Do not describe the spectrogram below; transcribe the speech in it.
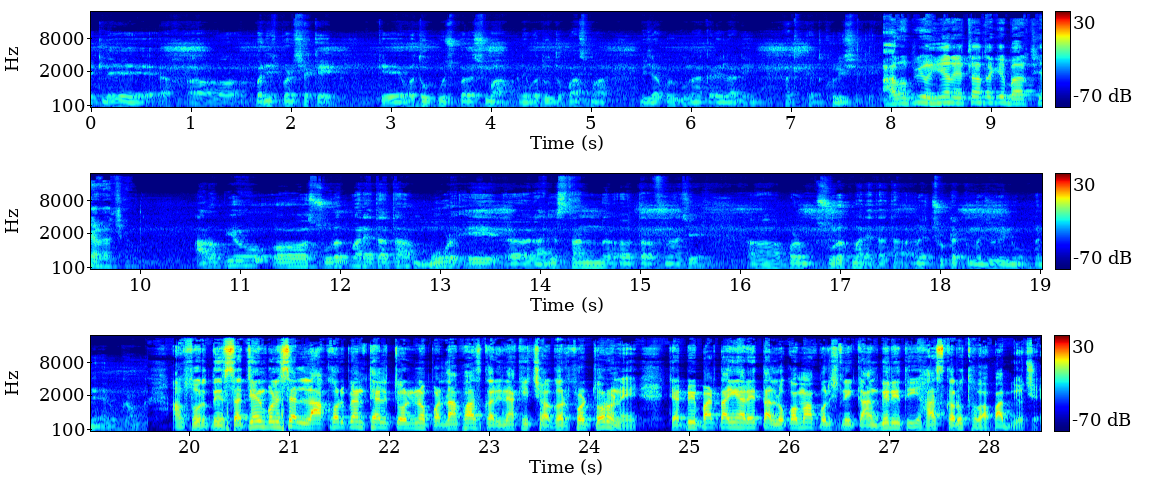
એટલે બની પણ શકે કે વધુ પૂછપરછમાં અને વધુ તપાસમાં બીજા કોઈ ગુના કરેલાની હકીકત ખુલી શકે. આરોપીઓ અહીંયા રહેતા હતા કે બહારથી આવ્યા છે? આરોપીઓ સુરતમાં રહેતા હતા. મૂળ એ રાજસ્થાન તરફના છે. પણ સુરતમાં રહેતા હતા અને છૂટક મજૂરીનું અને એનું કામ આમ સુરતની સચિન પોલીસે લાખો રૂપિયાની થયેલ ચોરીનો પર્દાફાશ કરી નાખી છ ઘરફોડ ચોરોને ઝડપી પાડતા અહીંયા રહેતા લોકોમાં પોલીસની કામગીરીથી હાશકરો થવા પામ્યો છે.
